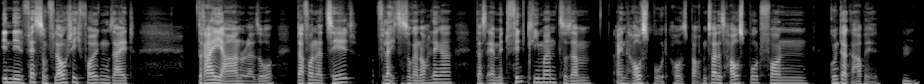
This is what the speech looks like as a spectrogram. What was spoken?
in den Fest und Flauschig Folgen seit drei Jahren oder so davon erzählt, vielleicht ist es sogar noch länger, dass er mit Finn Kliman zusammen ein Hausboot ausbaut. Und zwar das Hausboot von Gunter Gabel. Mhm.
